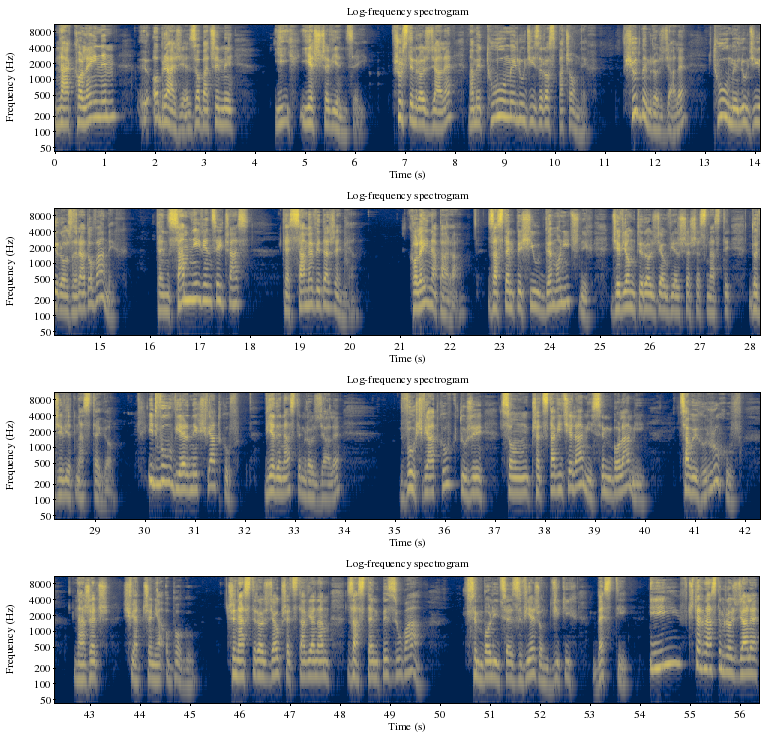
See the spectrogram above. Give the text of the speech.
Na kolejnym y, obrazie zobaczymy ich jeszcze więcej. W szóstym rozdziale mamy tłumy ludzi zrozpaczonych. W siódmym rozdziale tłumy ludzi rozradowanych. Ten sam mniej więcej czas, te same wydarzenia. Kolejna para, zastępy sił demonicznych, dziewiąty rozdział, wiersze szesnasty do dziewiętnastego. I dwóch wiernych świadków w jedenastym rozdziale, dwóch świadków, którzy są przedstawicielami, symbolami całych ruchów na rzecz świadczenia o Bogu. Trzynasty rozdział przedstawia nam zastępy zła w symbolice zwierząt, dzikich bestii. I czternastym rozdziale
